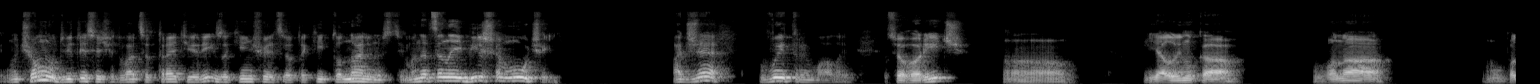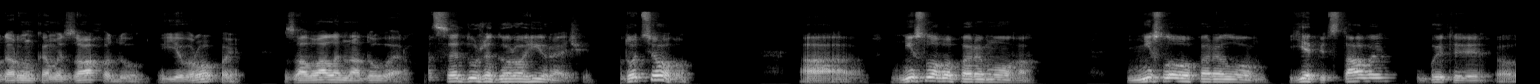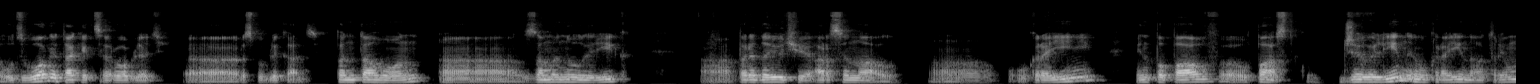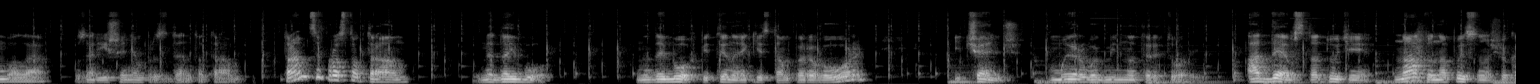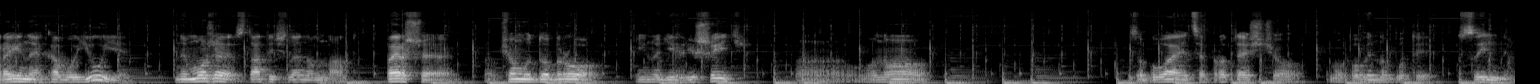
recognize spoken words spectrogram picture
поразки. Ну чому 2023 рік закінчується в такій тональності? Мене це найбільше мучить. Адже витримали цьогоріч е, ялинка, вона ну, подарунками Заходу і Європи завалена доверху. Це дуже дорогі речі. До цього а, ні слово перемога, ні слово перелом. Є підстави бити е, у дзвони, так як це роблять е, республіканці. Пентагон за минулий рік, передаючи арсенал Україні, він попав в пастку. Джевеліни Україна отримувала за рішенням президента Трампа. Трамп це просто Трамп, не дай Бог. Не дай Бог піти на якісь там переговори і чендж мир в обмін на територію. А де в статуті НАТО написано, що країна, яка воює, не може стати членом НАТО? Перше, в чому добро іноді грішить, воно забувається про те, що воно повинно бути сильним.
